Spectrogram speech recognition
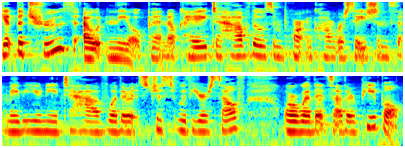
get the truth out in the open, okay? To have those important conversations that maybe you need to have, whether it's just with yourself or whether it's other people.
